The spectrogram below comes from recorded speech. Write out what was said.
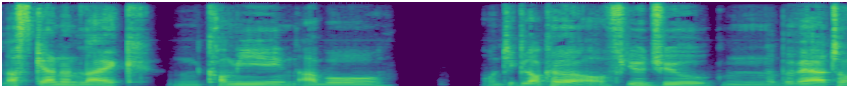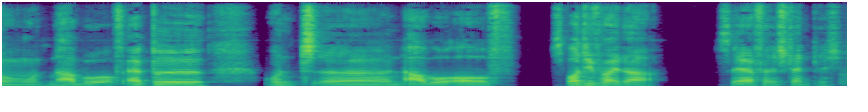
lasst gerne ein Like, ein Kommi, ein Abo und die Glocke auf YouTube, eine Bewertung und ein Abo auf Apple und äh, ein Abo auf Spotify da. Sehr verständlich.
